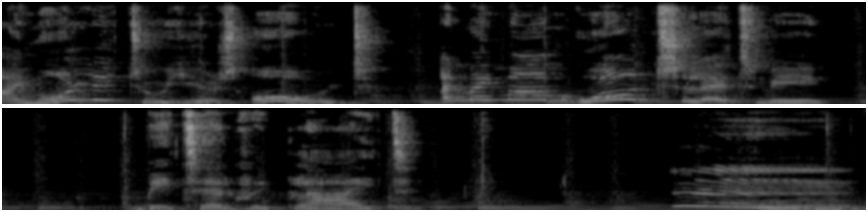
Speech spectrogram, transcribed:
I'm only two years old, and my mom won't let me, Beetle replied. Hmm,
